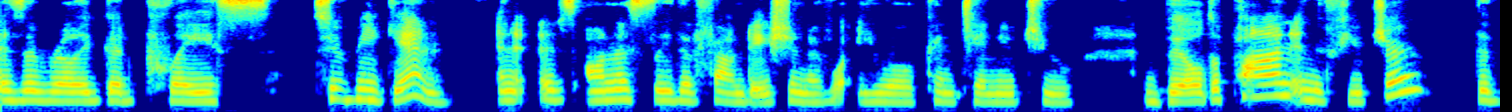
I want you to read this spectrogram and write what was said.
is a really good place to begin. And it's honestly the foundation of what you will continue to build upon in the future. The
